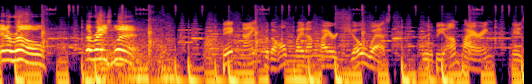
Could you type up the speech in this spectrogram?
in a row, the Rays win. Big night for the home plate umpire Joe West, who will be umpiring his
